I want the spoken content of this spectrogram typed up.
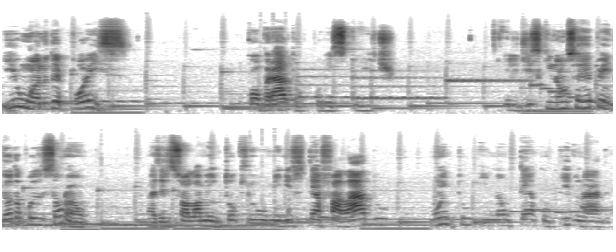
E um ano depois, cobrado por esse tweet, ele disse que não se arrependeu da posição não, mas ele só lamentou que o ministro tenha falado muito e não tenha cumprido nada,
